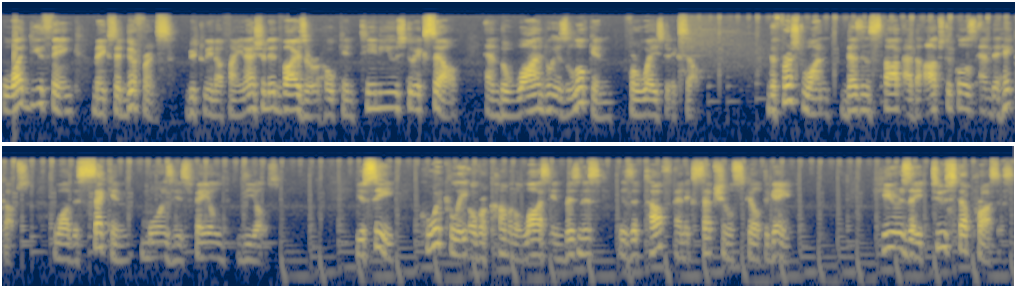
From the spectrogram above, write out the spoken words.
What do you think makes a difference between a financial advisor who continues to excel and the one who is looking for ways to excel? The first one doesn't stop at the obstacles and the hiccups, while the second mourns his failed deals. You see, quickly overcoming a loss in business is a tough and exceptional skill to gain. Here's a two-step process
